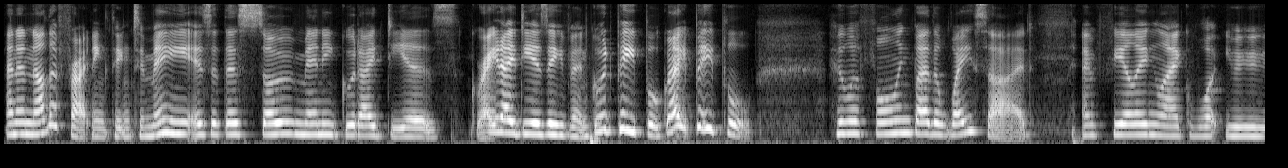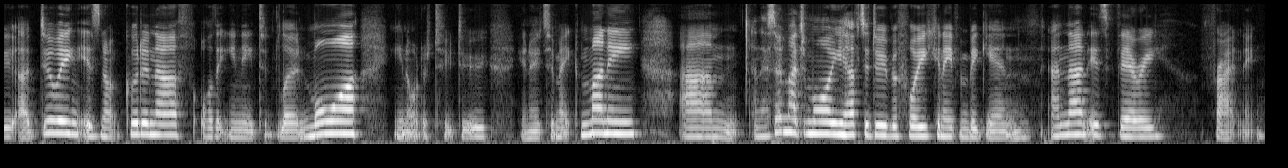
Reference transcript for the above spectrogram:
And another frightening thing to me is that there's so many good ideas, great ideas, even good people, great people who are falling by the wayside and feeling like what you are doing is not good enough or that you need to learn more in order to do, you know, to make money. Um, and there's so much more you have to do before you can even begin. And that is very frightening.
